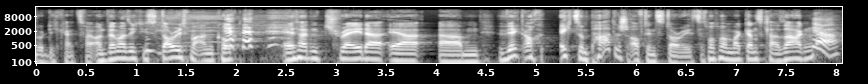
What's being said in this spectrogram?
Möglichkeit 2. Und wenn man sich die Stories mal anguckt, er ist halt ein Trader, er ähm, wirkt auch echt sympathisch auf den Stories, das muss man mal ganz klar sagen. Ja.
